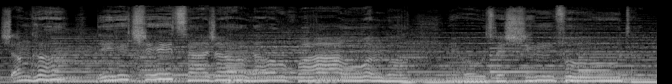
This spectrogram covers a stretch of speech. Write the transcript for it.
想和你一起踩着浪花纹落。有最幸福的。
